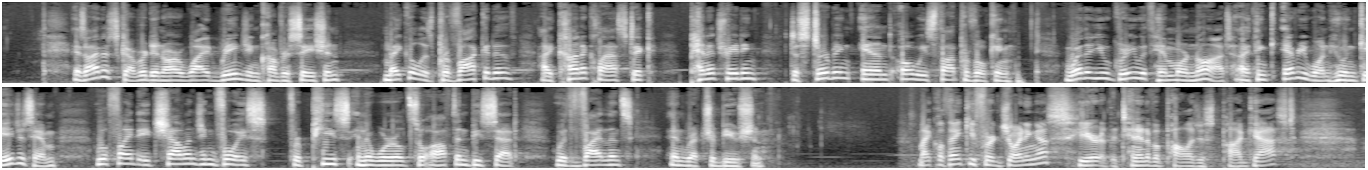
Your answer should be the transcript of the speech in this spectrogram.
As I discovered in our wide ranging conversation, Michael is provocative, iconoclastic, penetrating, disturbing, and always thought provoking. Whether you agree with him or not, I think everyone who engages him will find a challenging voice for peace in a world so often beset with violence and retribution. Michael, thank you for joining us here at the Tentative Apologist podcast.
